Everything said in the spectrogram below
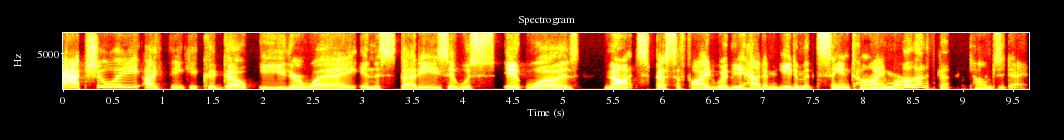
Actually, I think it could go either way. In the studies, it was it was not specified whether you had to eat them at the same time or oh, times a day.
